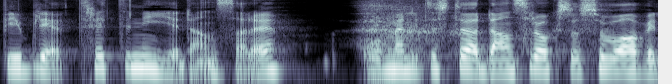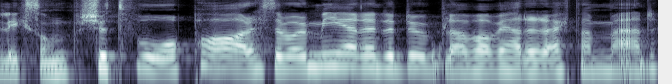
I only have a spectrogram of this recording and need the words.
Vi blev 39 dansare och med lite stöddansare också så var vi liksom 22 par, så det var mer än det dubbla vad vi hade räknat med.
